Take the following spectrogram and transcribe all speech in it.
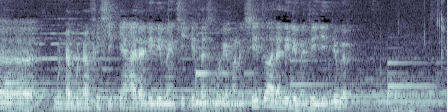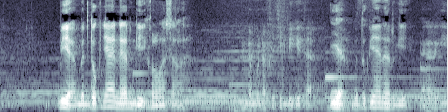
eh, benda-benda fisik yang ada di dimensi kita sebagai manusia itu ada di dimensi jin juga? Iya bentuknya energi kalau nggak salah. Benda-benda fisik di kita? Iya bentuknya energi. Energi?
